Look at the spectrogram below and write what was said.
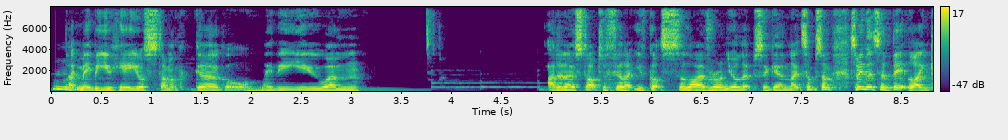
Like maybe you hear your stomach gurgle, maybe you um I don't know, start to feel like you've got saliva on your lips again, like some, some something that's a bit like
